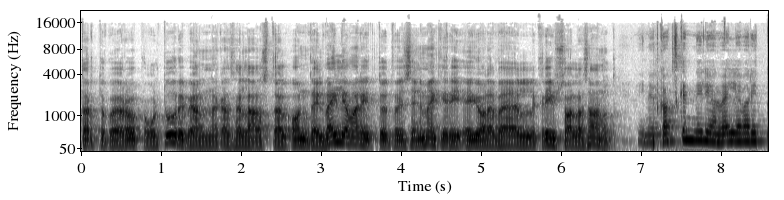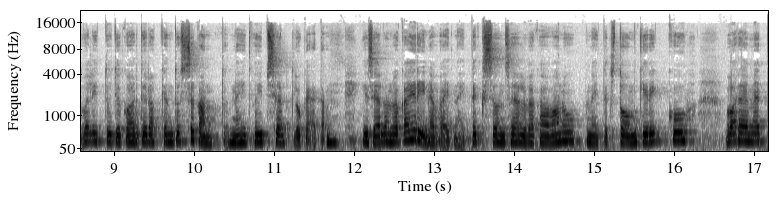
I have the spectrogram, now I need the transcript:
Tartu kui Euroopa kultuuripealinnaga sel aastal, on teil välja valitud või see nimekiri ei ole veel kriipsu alla saanud? ei, need kakskümmend neli on välja valitud ja kaardirakendusse kantud, neid võib sealt lugeda. ja seal on väga erinevaid, näiteks on seal väga vanu, näiteks Toomkiriku varemed,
